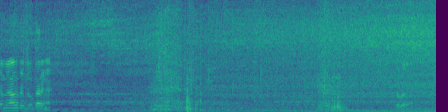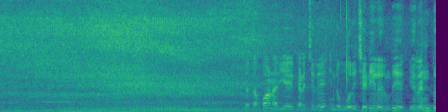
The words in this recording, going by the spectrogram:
தம்பி வாங்க தம்பி உட்காருங்க. பாருங்க. இந்த டப்பா நிறைய கிடைச்சது. இந்த ஒரு செடியிலேருந்து ரெண்டு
